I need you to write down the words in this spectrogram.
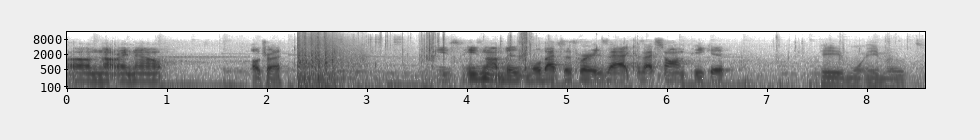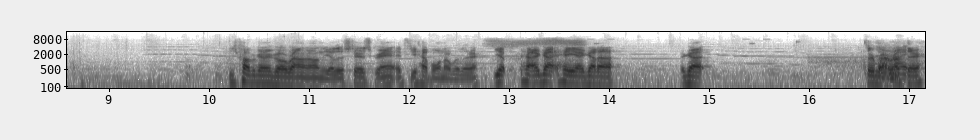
Um, not right now. I'll try. He's he's not visible. That's just where he's at because I saw him peek it. He he moved. He's probably gonna go around on the other stairs, Grant, if you have one over there. Yep. I got. Hey, I got a. I got. Thermite right Thermite. there.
